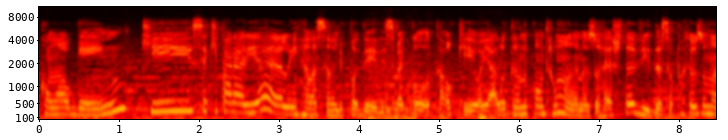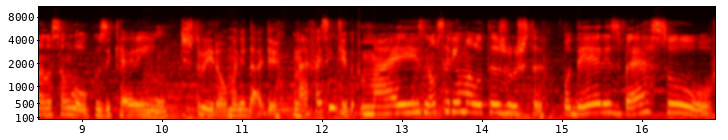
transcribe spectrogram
com alguém que se equipararia a ela em relação de poderes. Vai colocar o quê? Oiá lutando contra humanos o resto da vida, só porque os humanos são loucos e querem destruir a humanidade, né? Faz sentido. Mas não seria uma luta justa. Poderes versus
